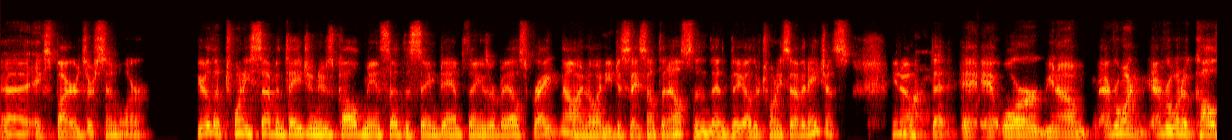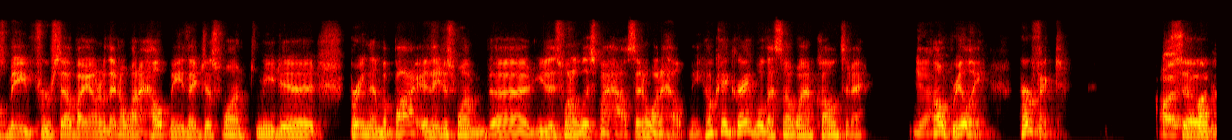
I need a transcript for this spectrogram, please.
uh, expireds are similar you're the 27th agent who's called me and said the same damn thing as everybody else. Great. Now I know I need to say something else than, than the other 27 agents, you know, right. that it, or, you know, everyone, everyone who calls me for sale by owner, they don't want to help me. They just want me to bring them a buy. They just want, uh, you just want to list my house. They don't want to help me. Okay, great. Well, that's not why I'm calling today. Yeah. Oh, really? Perfect. Uh, so,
